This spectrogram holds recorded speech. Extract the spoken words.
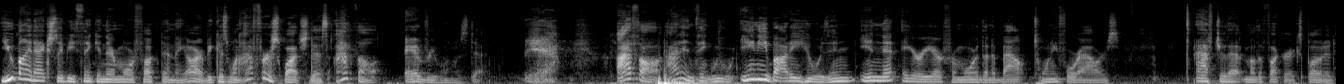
you might actually be thinking they're more fucked than they are. Because when I first watched this, I thought everyone was dead. Yeah. I thought I didn't think we were anybody who was in in that area for more than about 24 hours after that motherfucker exploded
